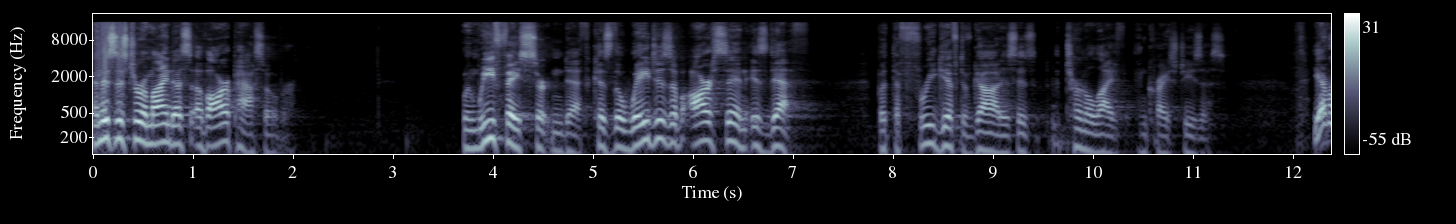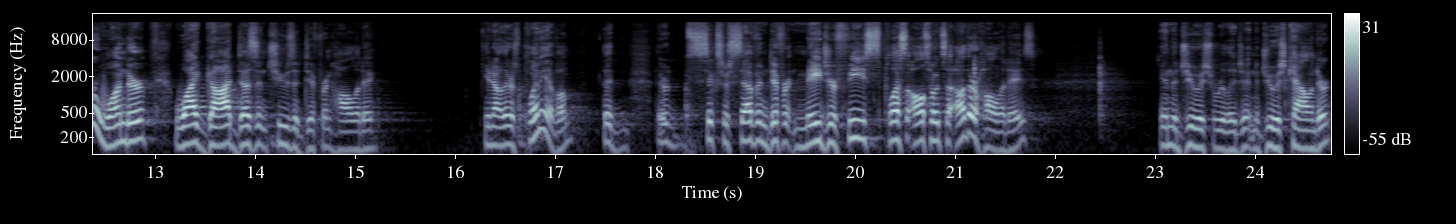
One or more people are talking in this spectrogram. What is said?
And this is to remind us of our Passover when we face certain death, because the wages of our sin is death, but the free gift of God is his eternal life in Christ Jesus. You ever wonder why God doesn't choose a different holiday? You know, there's plenty of them. There are six or seven different major feasts, plus all sorts of other holidays in the Jewish religion, in the Jewish calendar.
